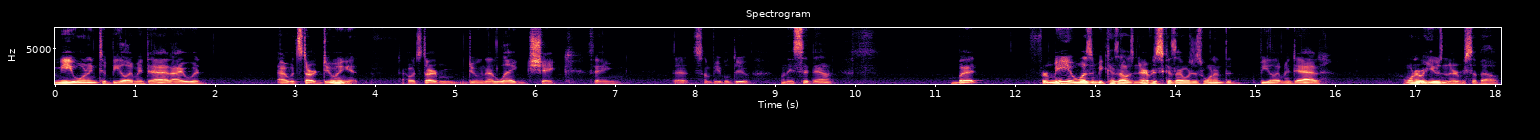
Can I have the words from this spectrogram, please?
me wanting to be like my dad, I would I would start doing it. I would start doing that leg shake thing that some people do when they sit down. But for me, it wasn't because I was nervous, because I just wanted to be like my dad. I wonder what he was nervous about.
